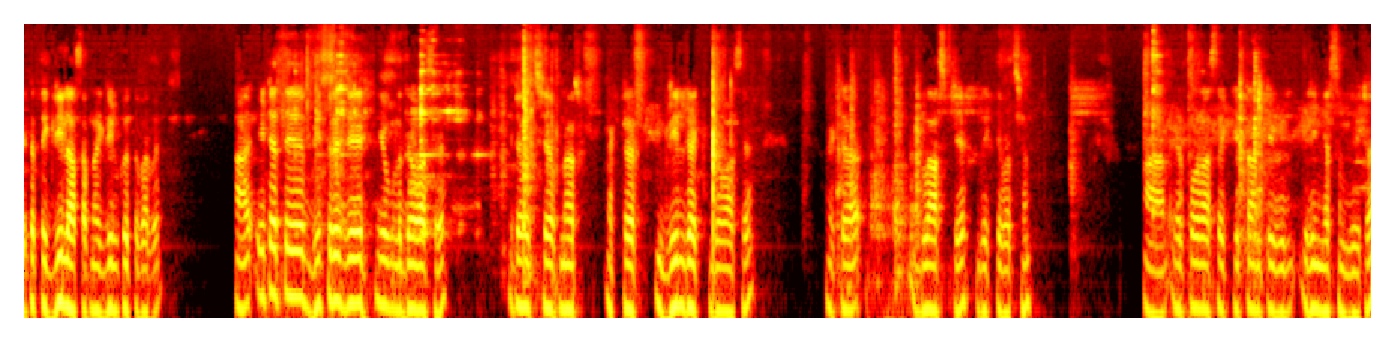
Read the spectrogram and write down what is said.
এটাতে গ্রিল আছে, আপনার গ্রিল করতে পারবেন। আর এটাতে ভিতরে যে ইয়েগুলো দেওয়া আছে, এটা হচ্ছে আপনার একটা গ্রিল র্যাক দেওয়া আছে। একটা গ্লাস ট্রে দেখতে পাচ্ছেন। আর এরপর আছে একটি টার্ন টেবিল রিং অ্যাসেম্বলি এটা।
